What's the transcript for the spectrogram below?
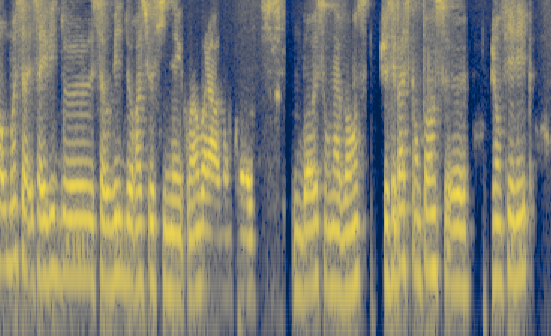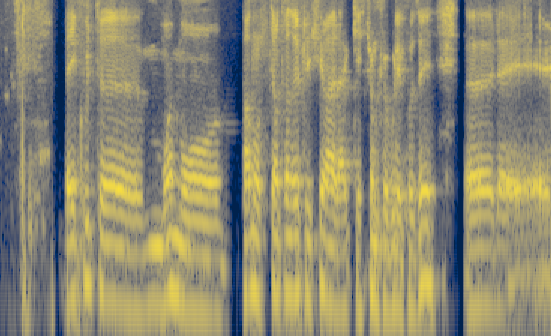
au moins ça, évite de ça évite de ratiociner quoi. Voilà, donc euh, on bosse, on avance. Je sais pas ce qu'en pense euh, Jean-Philippe. Bah écoute, moi mon pardon, j'étais en train de réfléchir à la question que je voulais poser. Euh,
